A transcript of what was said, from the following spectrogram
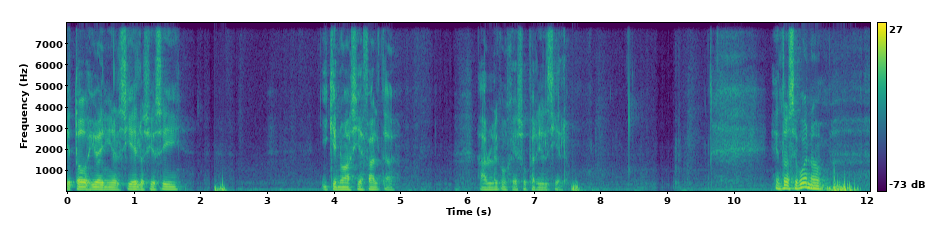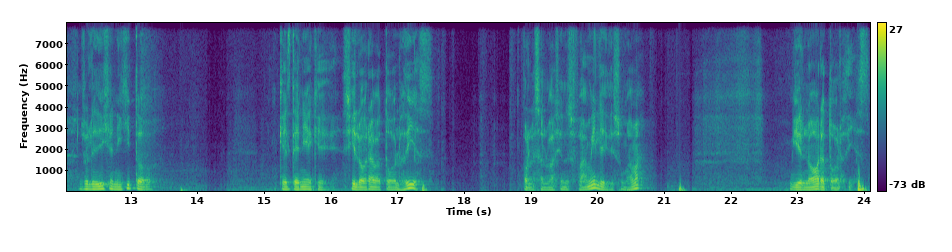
que todos iban a ir al cielo, sí o sí, y que no hacía falta hablar con Jesús para ir al cielo. Entonces, bueno, yo le dije a Niquito que él tenía que, si él oraba todos los días, por la salvación de su familia y de su mamá, y él no ora todos los días.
